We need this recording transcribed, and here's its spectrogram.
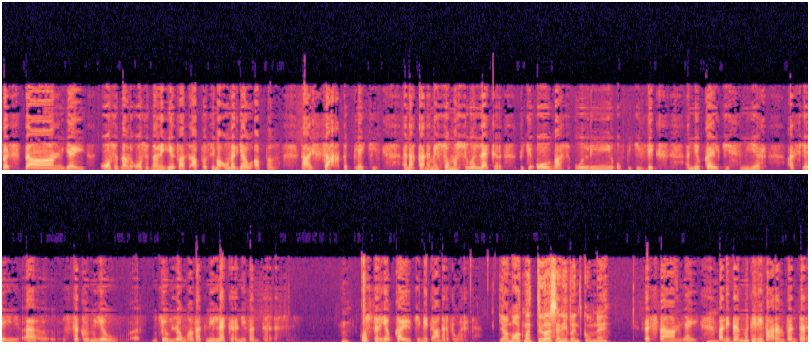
Verstaan jy? Ons het nou ons het nou nie Eva's appels nie, maar onder jou appel, daai sagte plekkie. En dan kan 'n mens sommer so lekker bietjie olbasolie of bietjie Vicks in jou kuiltjie smeer as jy uh sukkel met jou uh, met jou longe wat nie lekker in die winter is nie. Hm. Koster jou kuiltjie met ander woorde. Ja, maak maar toe as in die wind kom, né? Verstaan jy? Hm. Want die ding met hierdie warm winter,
